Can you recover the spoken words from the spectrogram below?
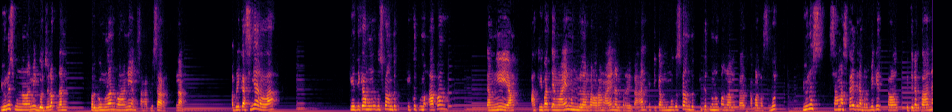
Yunus mengalami gejolak dan pergumulan rohani yang sangat besar. Nah, aplikasinya adalah ketika memutuskan untuk ikut apa yang ini yang akibat yang lain menggelamkan orang lain dan penderitaan ketika memutuskan untuk ikut menumpang dalam kapal tersebut Yunus sama sekali tidak berpikir kalau ketidaktaannya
